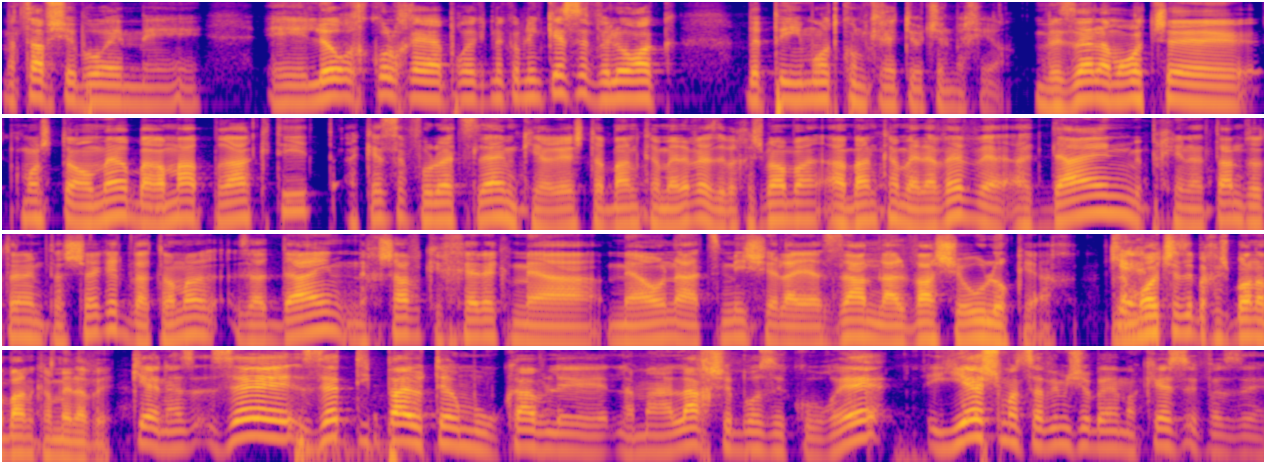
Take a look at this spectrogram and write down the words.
מצב שבו הם אה, לאורך כל חיי הפרויקט מקבלים כסף, ולא רק בפעימות קונקרטיות של מכירה. וזה למרות שכמו שאתה אומר, ברמה הפרקטית, הכסף הוא לא אצלם, כי הרי יש את הבנק המלווה, זה בחשבון הבנק המלווה, ועדיין מבחינתם זה נותן להם את השקט, ואתה אומר, זה עדיין נחשב כחלק מה, מההון העצמי של היזם להלוואה שהוא לוקח. כן. למרות שזה בחשבון הבנק המלווה. כן, אז זה, זה טיפה יותר מורכב למהלך שבו זה קורה. יש מצבים שבהם הכסף הזה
